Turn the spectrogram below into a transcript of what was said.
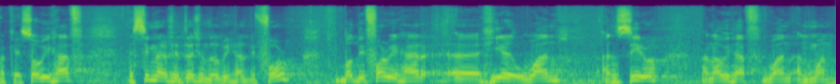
Okay, so we have a similar situation that we had before, but before we had uh, here 1 and 0, and now we have 1 and 1.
